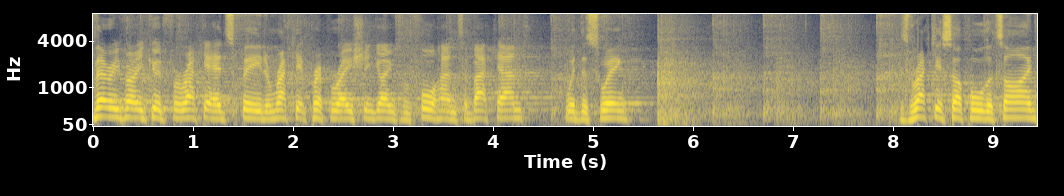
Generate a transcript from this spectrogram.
Very, very good for racket head speed and racket preparation going from forehand to backhand with the swing. His racket's up all the time.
